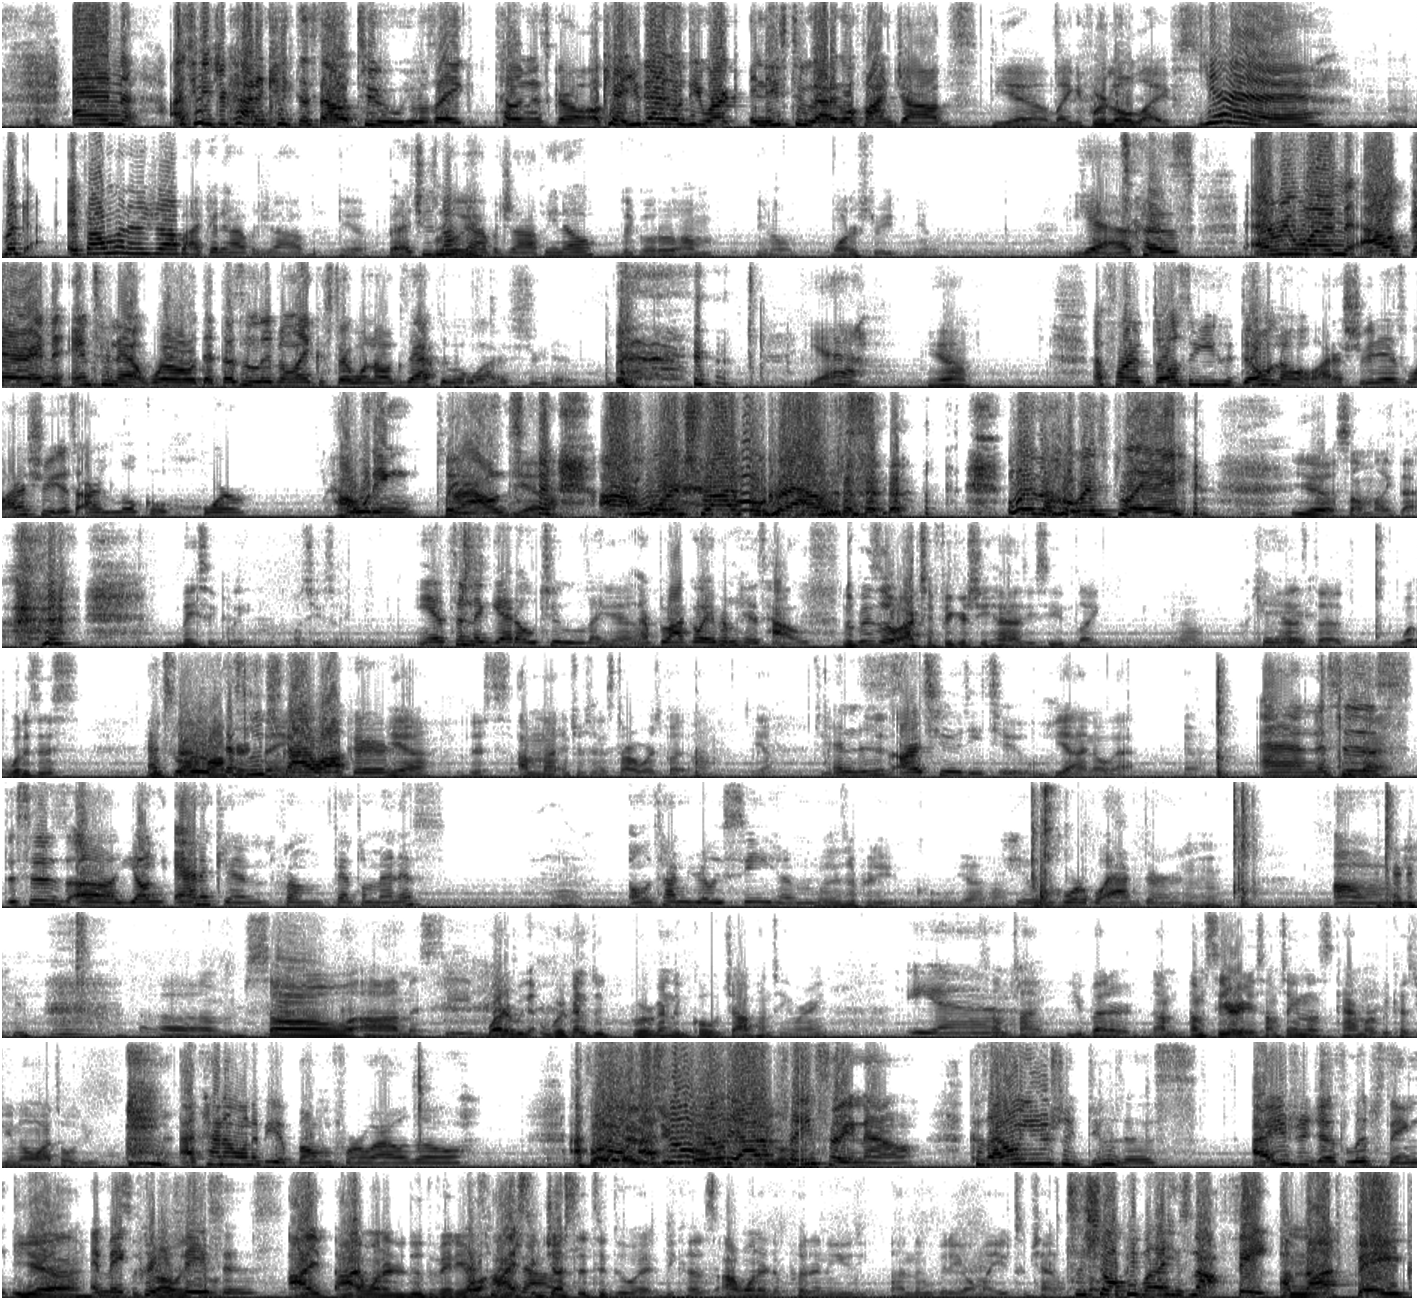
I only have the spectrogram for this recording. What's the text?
and our teacher kind of kicked us out too. He was like telling this girl, "Okay, you gotta go do work, and these two gotta go find jobs." yeah, like if we're low lives. Yeah. hmm Like if I wanted a job, I could have a job, Yeah. but I choose not to have a job. You know? They go to um, you know, Water Street. You know. Yeah, because everyone out there in the internet world that doesn't live in Lancaster will know exactly what Water Street is. Yeah. yeah. And for those of you who don't know what Water Street is, Water Street is our local whore House. holding place, grounds. yeah. our whore tribal grounds. Where the whores play. yeah, something like that. Basically, what she's saying. Yeah, it's in the ghetto too, like Yeah. a block away from his house. Look at this little action figure she has. You see, like, you know, Okay. she has the what? What is this? that's Luke, that's Luke thing. Skywalker. Yeah, this. I'm not interested in Star Wars, but um, yeah. And this is R2D2. Yeah, I know that. And this who's is this is uh young Anakin from Phantom Menace. Mm. Only time you really see him. Well, these are pretty cool. Yeah. Huh? He was a horrible actor. Mhm. Um um. So um. Let's see. What are we? We're gonna do. We're gonna go job hunting, right? yeah. Sometime. You better. I'm. I'm serious. I'm saying this camera because you know I told you. I kind of want to be a bum for a while though. I But feel, I feel really out of place right now because I don't usually do this. I usually just lip sync Yeah. and make that's what you pretty always do. faces. I, I wanted to do the video. I job. suggested to do it because I wanted to put a new a new video on my YouTube channel. To So, show people that he's not fake. I'm not fake.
